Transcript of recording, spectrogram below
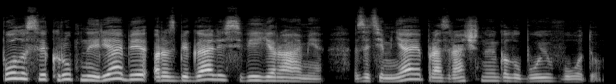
Полосы крупной ряби разбегались веерами, затемняя прозрачную голубую воду.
